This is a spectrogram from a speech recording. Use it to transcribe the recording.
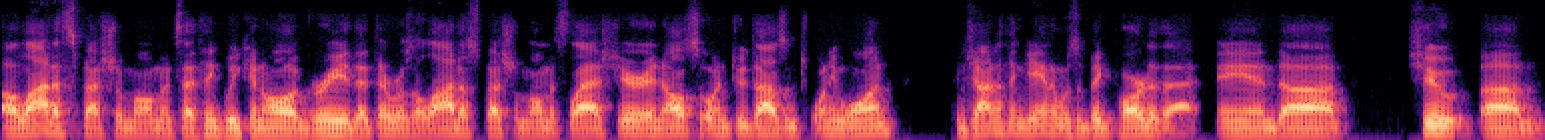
a lot of special moments. I think we can all agree that there was a lot of special moments last year and also in 2021 and Jonathan Gannon was a big part of that. And uh, shoot, um,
